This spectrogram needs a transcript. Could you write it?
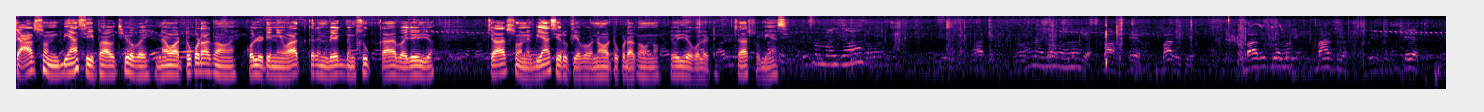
ચારસો ને બ્યાસી ભાવ થયો ભાઈ નવા ટુકડા ગમે ક્વોલિટીની વાત કરીને બે એકદમ સૂકા આવે ભાઈ જોઈ લો ચારસો ને બ્યાસી રૂપિયા ભાવ નવા ટુકડા ઘઉંનો જોઈ લો ક્વોલિટી ચારસો બ્યાસી બાર રૂપિયામાં બાર રૂપિયા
